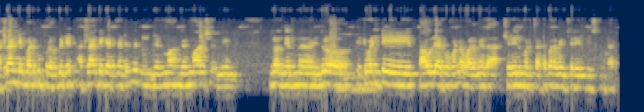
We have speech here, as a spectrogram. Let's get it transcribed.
అట్లాంటి మటుకు ప్రొహిబిటెడ్ అట్లాంటివి కట్టినట్టయితే నిర్మా నిర్మానుష ఇందులో నిర్మ ఇందులో ఎటువంటి తావు లేకుండా వాళ్ళ మీద చర్యలు మటు చట్టపరమైన చర్యలు తీసుకుంటారు.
